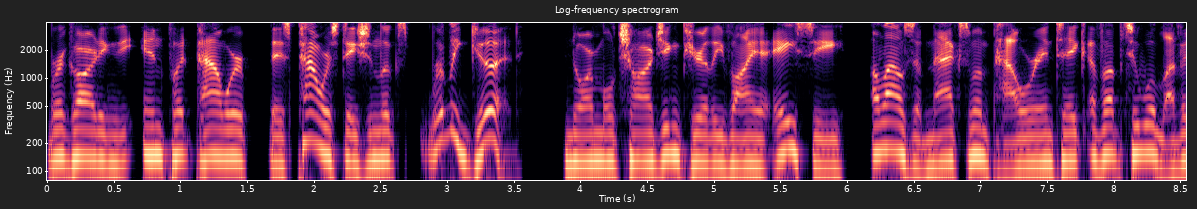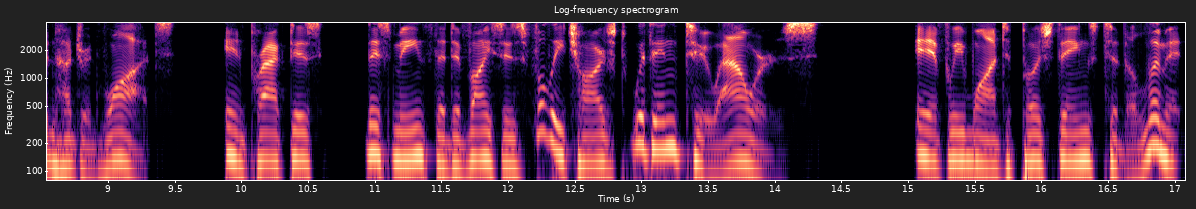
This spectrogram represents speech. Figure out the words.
Regarding the input power, this power station looks really good. Normal charging purely via AC allows a maximum power intake of up to 1100 watts. In practice, this means the device is fully charged within 2 hours. If we want to push things to the limit,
